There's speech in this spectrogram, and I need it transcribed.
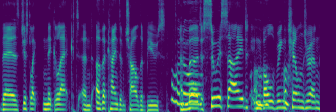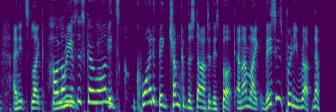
There's just like neglect and other kinds of child abuse, Oh, and no. Oh. murder, suicide involving children, and it's like How long re- does this go on? It's quite a big chunk of the start of this book, and I'm like, this is pretty rough. Now,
